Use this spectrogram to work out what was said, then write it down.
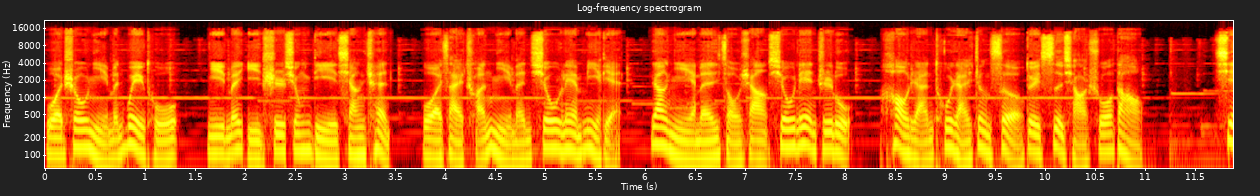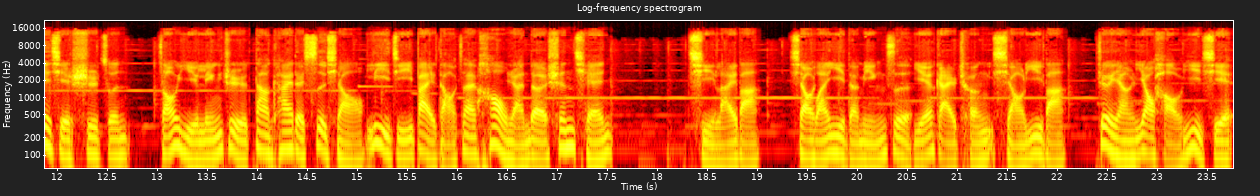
我收你们为徒，你们以师兄弟相称，我再传你们修炼秘典。”让你们走上修炼之路。浩然突然正色对四小说道：“谢谢师尊。”早已灵智大开的四小立即拜倒在浩然的身前：“起来吧，小玩意的名字也改成小易吧，这样要好一些。”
